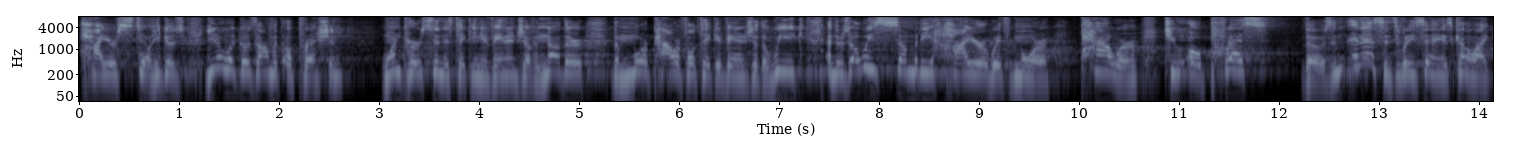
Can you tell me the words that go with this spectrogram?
higher still. He goes, You know what goes on with oppression? One person is taking advantage of another. The more powerful take advantage of the weak. And there's always somebody higher with more power to oppress those. In, in essence, what he's saying is kind of like,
